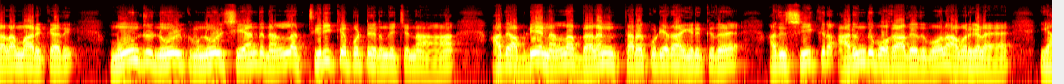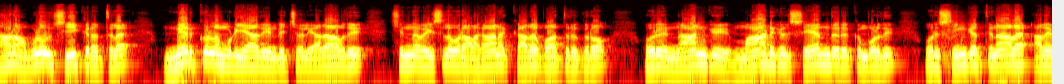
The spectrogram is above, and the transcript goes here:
பலமாக இருக்காது. மூன்று நூல் நூல் சேர்ந்து நல்லா திரிக்கப்பட்டு இருந்துச்சுன்னா அது அப்படியே நல்லா பலன் தரக்கூடியதாக இருக்குது. அது சீக்கிரம் அருந்து போகாதது போல் அவர்களை யாரும் அவ்வளோ சீக்கிரத்தில் மேற்கொள்ள முடியாது என்று சொல்லி அதாவது சின்ன வயசில் ஒரு அழகான கதை பார்த்துருக்குறோம். ஒரு நான்கு மாடுகள் சேர்ந்து இருக்கும் பொழுது ஒரு சிங்கத்தினால் அதை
